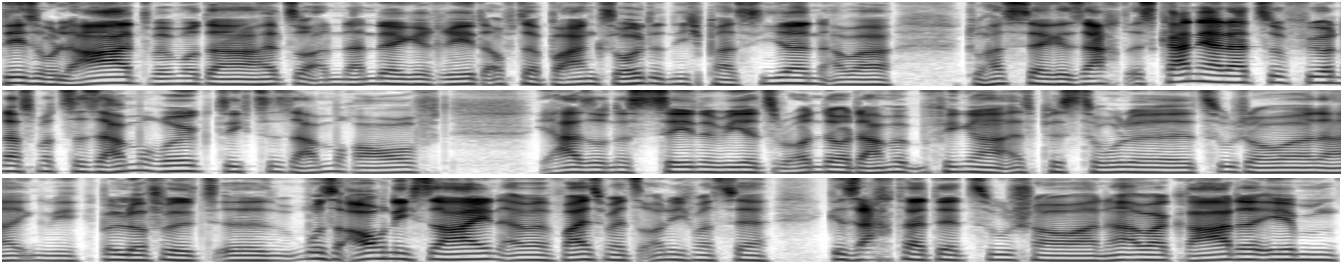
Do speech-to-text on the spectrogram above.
desolat, wenn man da halt so aneinander gerät auf der Bank. Sollte nicht passieren, aber du hast ja gesagt, es kann ja dazu führen, dass man zusammenrückt, sich zusammenrauft. Ja, so eine Szene wie jetzt Rondo da mit dem Finger als Pistole Zuschauer da irgendwie belöffelt, äh, muss auch nicht sein, aber weiß man jetzt auch nicht, was der gesagt hat, der Zuschauer. Ne? Aber gerade eben,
